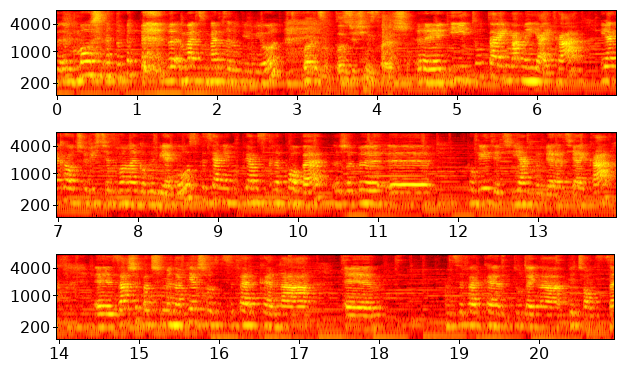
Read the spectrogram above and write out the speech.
E, Można. Marcin bardzo lubi miód. Bardzo, to z dzieciństwa jeszcze. I tutaj mamy jajka. Jajka oczywiście z wolnego wybiegu. Specjalnie kupiłam sklepowe, żeby powiedzieć jak wybierać jajka. Y, zawsze patrzymy na pierwszą cyferkę na y, cyferkę tutaj na pieczątce.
